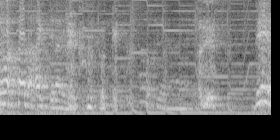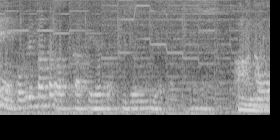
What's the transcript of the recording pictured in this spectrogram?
のはただ入ってないですデーモン小暮さんとかが使ってるやつは非常にいいやつあなるほ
